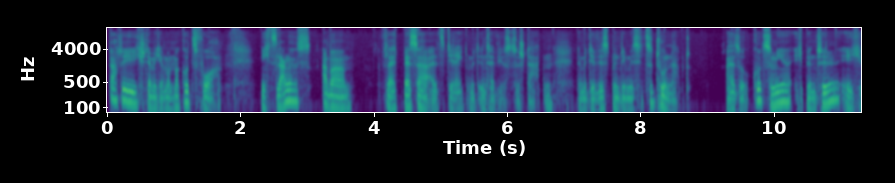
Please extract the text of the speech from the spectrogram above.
dachte ich, ich stelle mich einfach mal kurz vor. Nichts Langes, aber vielleicht besser, als direkt mit Interviews zu starten, damit ihr wisst, mit wem ihr sie zu tun habt. Also kurz zu mir, ich bin Till, ich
